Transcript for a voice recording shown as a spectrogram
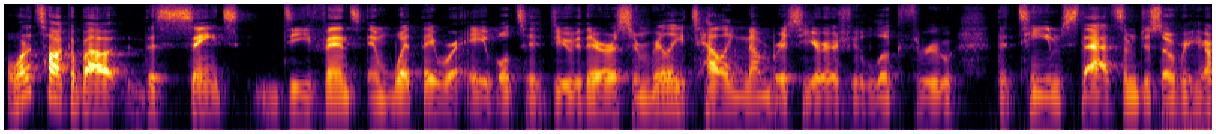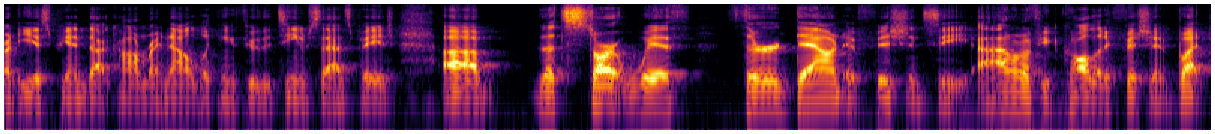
I want to talk about the Saints defense and what they were able to do, there are some really telling numbers here as you look through the team stats. I'm just over here on ESPN.com right now looking through the team stats page. Uh, let's start with third down efficiency. I don't know if you can call it efficient, but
